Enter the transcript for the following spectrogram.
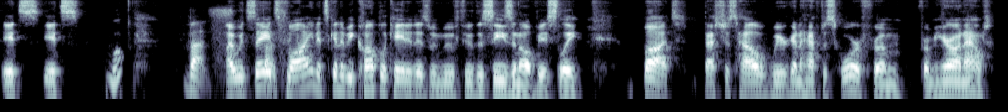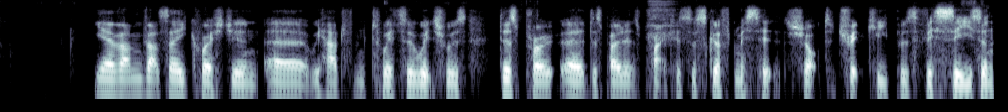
It's it's That's I would say it's fine. It's going to be complicated as we move through the season, obviously, but that's just how we're going to have to score from from here on out. Yeah, I mean, that's a question uh, we had from Twitter, which was does pro uh, does Podence practice a scuffed miss hit shot to trick keepers this season?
